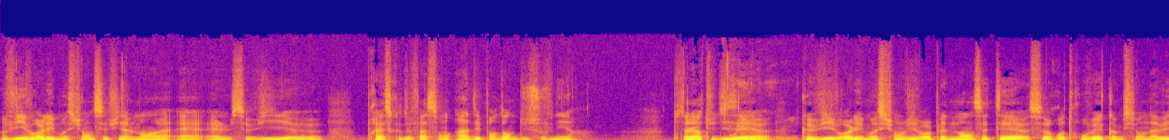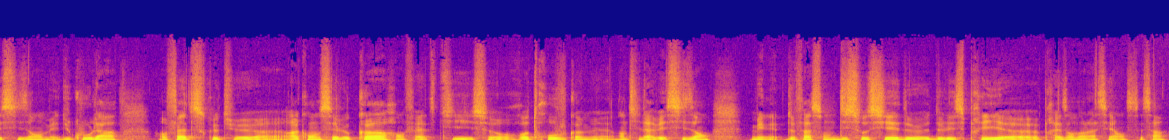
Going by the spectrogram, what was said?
vivre l'émotion, c'est finalement, elle, se vit euh, presque de façon indépendante du souvenir. Tout à l'heure, tu disais euh, que vivre l'émotion, vivre pleinement, c'était euh, se retrouver comme si on avait 6 ans. Mais du coup, là, en fait, ce que tu euh, racontes, c'est le corps, en fait, qui se retrouve comme quand il avait 6 ans, mais de façon dissociée de l'esprit présent dans la séance, c'est ça?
